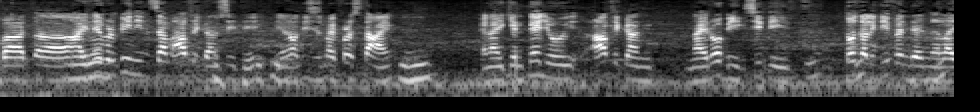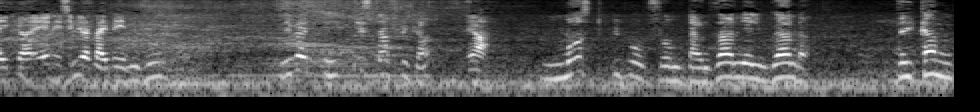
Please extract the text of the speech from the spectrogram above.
But uh, I Nairobi. never been in some African city. You know, this is my first time, Mhm. and I can tell you, African Nairobi city is totally different than uh, like uh, any city that I've been. Mhm. Even in East Africa, Yeah, most people from Tanzania, Uganda, they come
